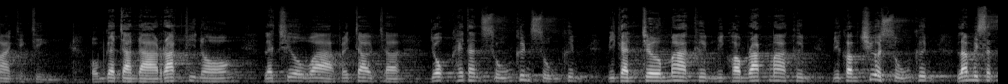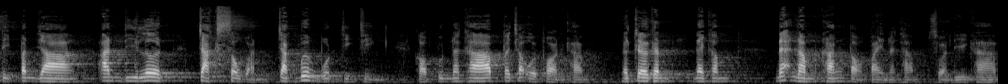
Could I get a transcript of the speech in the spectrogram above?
มากๆจริง ๆ ผมกับจารดารักพี่น้อง และเชื่อว่าพระเจ้าจะยกให้ท่านสูงขึ้นสูงขึ้น มีการเจิมมากขึ้น มีความรักมากขึ้น มีความเชื่อสูงขึ้น และมีสติปัญญา อันดีเลิศจากสวรรค์จากเบื้องบนจริง ๆ ขอบคุณนะครับ พระเจ้าอวยพรครับ แล้วเจอกันในคำ แนะนำครั้งต่อไปนะครับ สวัสดีครับ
